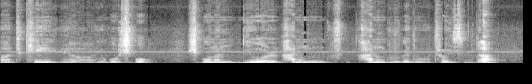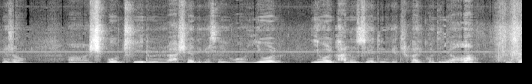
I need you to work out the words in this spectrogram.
어, 특히 어, 요거 15, 15는 2월 가능 가능 그룹에도 들어 있습니다. 그래서 어, 15 주의를 하셔야 되겠어요. 이거 2월 2월 가능수에도 이게 들어가 있거든요. 그래서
